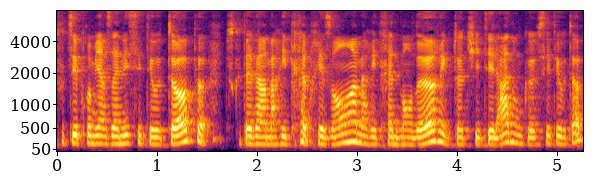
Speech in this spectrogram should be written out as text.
toutes ces premières années c'était au top, parce que tu avais un mari très présent, un mari très demandeur. Et que toi tu étais là, donc c'était au top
